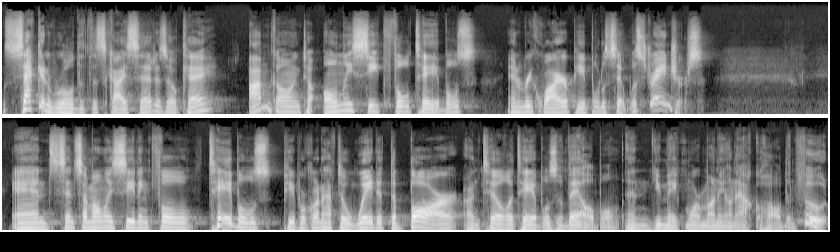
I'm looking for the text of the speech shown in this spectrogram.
second rule that this guy said is okay, I'm going to only seat full tables and require people to sit with strangers. And since I'm only seating full tables, people are going to have to wait at the bar until a table is available, and you make more money on alcohol than food.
